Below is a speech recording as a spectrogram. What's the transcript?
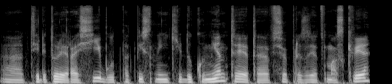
к территории России, будут подписаны некие документы, это все произойдет в Москве.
